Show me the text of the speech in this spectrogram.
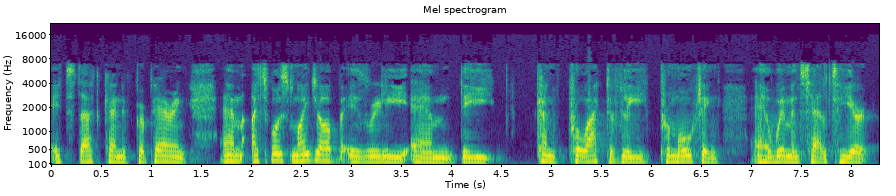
it's that kind of preparing. Um, I suppose my job is really um, the kind of proactively promoting uh, women's health here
